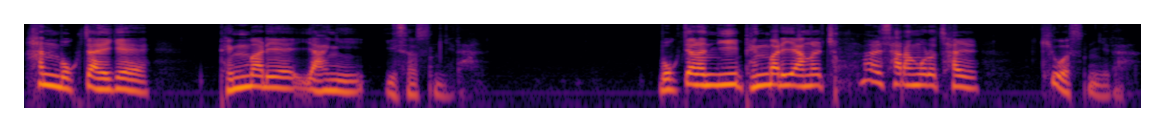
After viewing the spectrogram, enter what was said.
한 목자에게 100마리의 양이 있었습니다. 목자는 이 100마리 양을 정말 사랑으로 잘 키웠습니다.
